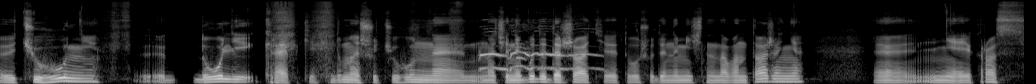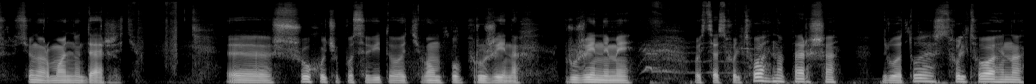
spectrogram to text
Е, Чугунні, е, доволі крепкі. Думаю, що чугун не, наче не буде держати, е, тому що динамічне навантаження. Ні, якраз все нормально держить. Що хочу посовітувати вам по пружинах. Пружинами ось ця з Volkswagen перша, друга теж з Volkswagen,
